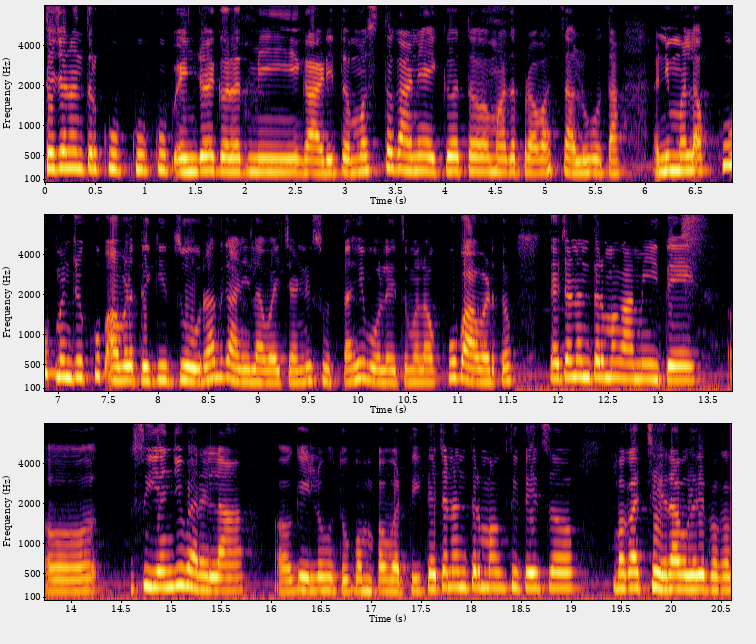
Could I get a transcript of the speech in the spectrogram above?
त्याच्यानंतर खूप खूप खूप एन्जॉय करत मी गाडीत. मस्त गाणे ऐकत माझा प्रवास चालू होता. आणि मला खूप म्हणजे खूप आवडतं की जोरात गाणी लावायची आणि स्वतःही बोलायचं. मला खूप आवडतं. त्याच्यानंतर मग आम्ही इथे सी एन जी भरायला गेलो होतो पंपावरती. त्याच्यानंतर मग तिथेच बघा चेहरा वगैरे बघा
